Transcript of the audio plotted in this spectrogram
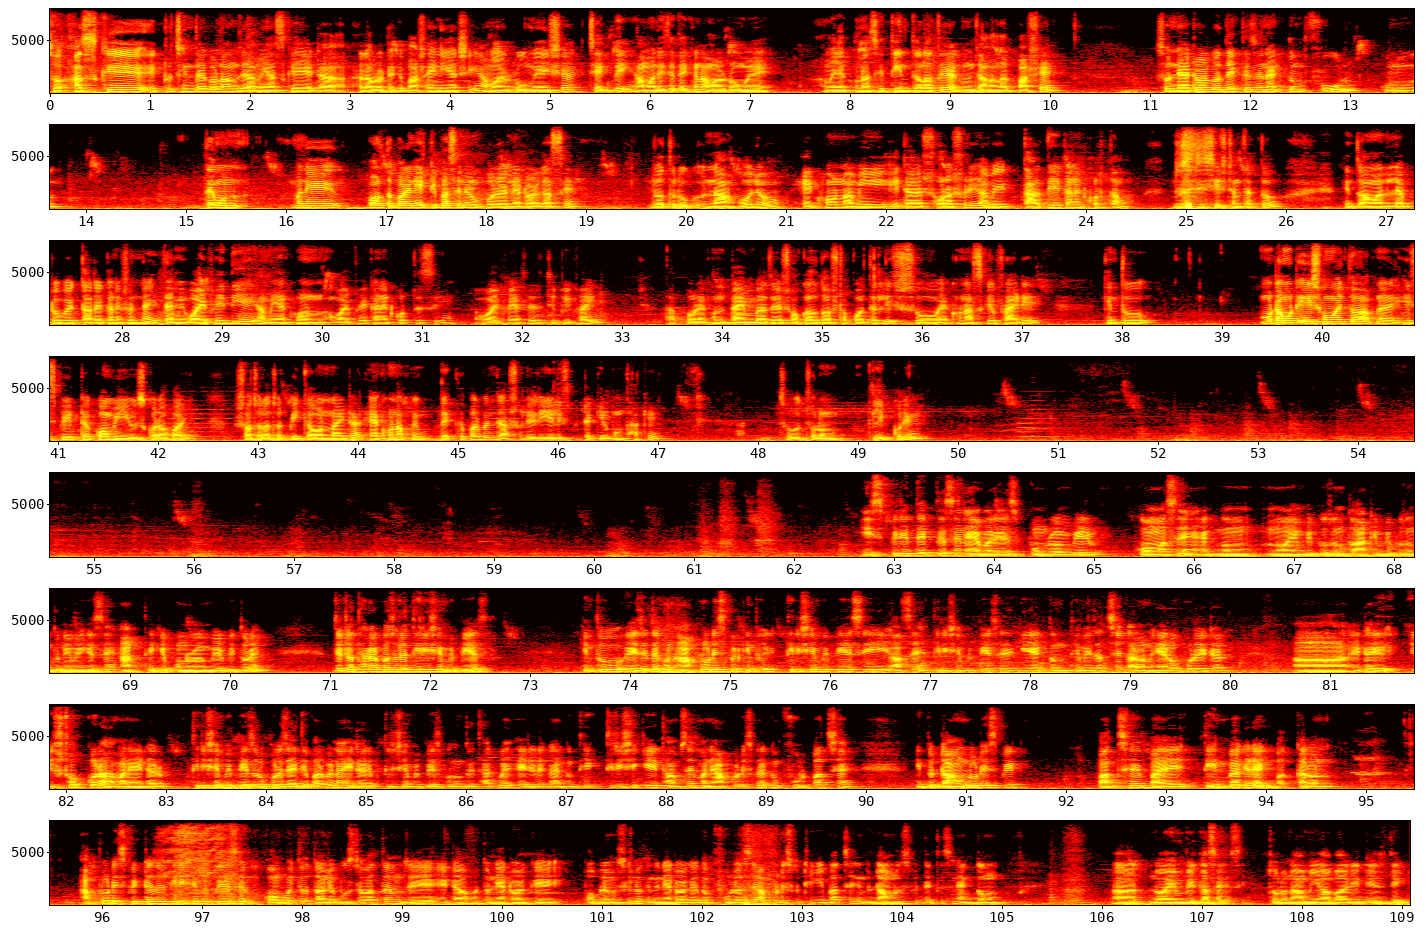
So আজকে একটু চিন্তা করলাম যে আমি আজকে এটা রাউটারটাকে বাসায় নিয়ে আসি, আমার রুমে এসে চেক দিই। আমার এই যে দেখেন, আমার রুমে আমি এখন আছি তিনতলাতে, একদম জানালার পাশে। সো নেটওয়ার্কও দেখতেছেন একদম ফুল কোনো তেমন মানে বলতে পারেন এইট্টি পার্সেন্টের উপরে নেটওয়ার্ক আছে, যতটুকু না হলেও। এখন আমি এটা সরাসরি আমি তার দিয়ে কানেক্ট করতাম, যদি সিস্টেম থাকতো। কিন্তু আমার ল্যাপটপের তারের কানেকশন নাই, তাই আমি ওয়াইফাই দিয়েই আমি এখন ওয়াইফাই কানেক্ট করতেছি। ওয়াইফাই আছে জিপি ফাই তারপর এখন টাইম বাজে সকাল দশটা পঁয়তাল্লিশ সো এখন আজকে ফ্রাইডে কিন্তু মোটামুটি এই সময় তো আপনার স্পিডটা কমই ইউজ করা হয়, সচরাচর পিক আওয়ার না এটা এখন আপনি দেখতে পারবেন যে আসলে রিয়েল স্পিডটা কীরকম থাকে। তো চলুন ক্লিক করি। স্পিড দেখতেছেন অ্যাভারেজ পনেরো এমবির কম আছে, একদম নয় এমবি পর্যন্ত, আট এমবি পর্যন্ত নেমে গেছে, আট থেকে পনেরো এমবির ভিতরে। যেটা থাকার কথা ছিল তিরিশ এমবিপিএস কিন্তু এই যে দেখুন আপলোড স্পিড কিন্তু তিরিশ এমবিপিএসই আছে। তিরিশ এমবিপিএস গিয়ে একদম থেমে যাচ্ছে, কারণ এর ওপরে এটার এটা স্টপ করা মানে এটার তিরিশ এমবিপিএস এর উপরে যাইতে পারবে না, এটার তিরিশ এমবিপিএস পর্যন্তই থাকবে। এই যে দেখুন, একদম ঠিক তিরিশে গিয়ে থামছে মানে আপলোড স্পিড একদম ফুল পাচ্ছে। কিন্তু ডাউনলোড স্পিড পাচ্ছে প্রায় তিন ভাগের এক ভাগ। কারণ আপলোড স্পিডটা যদি তিরিশ এমবিপিএস এর কম হইতো, তাহলে বুঝতে পারতাম যে এটা হয়তো নেটওয়ার্কে প্রবলেম ছিল, কিন্তু নেটওয়ার্ক একদম ফুল আছে আপলোড স্পিড ঠিকই পাচ্ছে, কিন্তু ডাউনলোড স্পিড দেখতেছেন একদম নয় এমবির কাছাকাছি। চলুন আমি আবার রিটেস্ট দিই।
